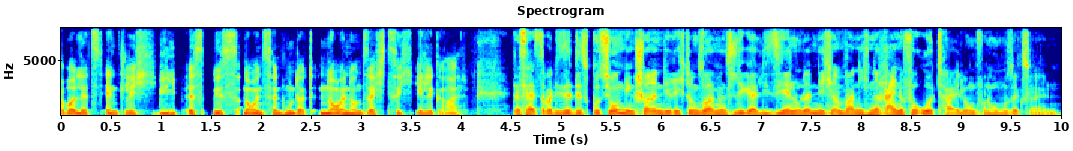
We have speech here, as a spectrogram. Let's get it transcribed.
aber letztendlich blieb es bis 1969 illegal. Das heißt aber, diese Diskussion ging schon in die Richtung, sollen wir es legalisieren oder nicht und war nicht eine reine Verurteilung von Homosexuellen.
